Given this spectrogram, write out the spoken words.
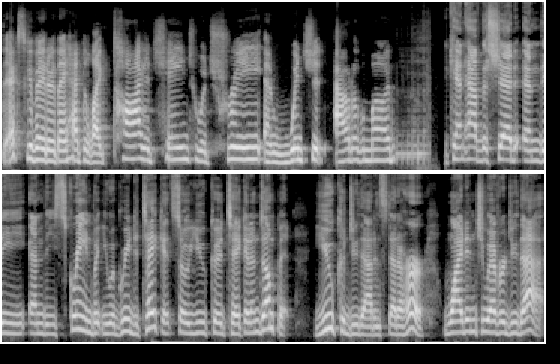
The excavator, they had to like tie a chain to a tree and winch it out of the mud. You can't have the shed and the and the screen, but you agreed to take it so you could take it and dump it. You could do that instead of her. Why didn't you ever do that?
